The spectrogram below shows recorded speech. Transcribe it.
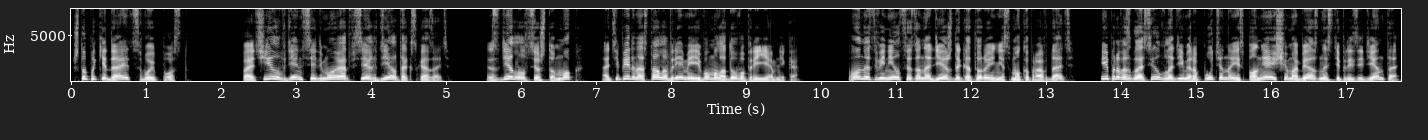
что покидает свой пост. Почил в день седьмой от всех дел, так сказать. Сделал все, что мог, а теперь настало время его молодого преемника. Он извинился за надежды, которые не смог оправдать, и провозгласил Владимира Путина исполняющим обязанности президента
